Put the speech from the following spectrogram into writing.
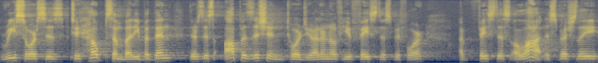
resources to help somebody, but then there's this opposition towards you. I don't know if you've faced this before. I've faced this a lot, especially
